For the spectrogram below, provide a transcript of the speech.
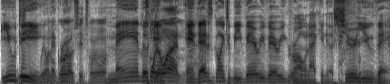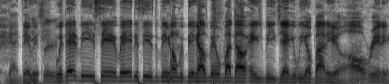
You did. We on that grown up shit, 21. Man, look 21. And that is going to be very, very grown. I can assure you that. God damn it. Yes, sir. With that being said, man, this is the big homie, Big House man with my dog HB Jackie. We up out of here already.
